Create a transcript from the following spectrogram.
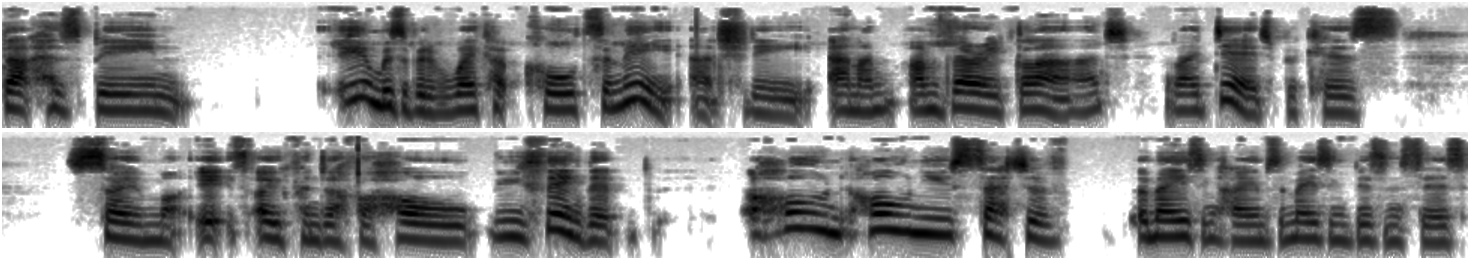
that has been, it was a bit of a wake up call to me, actually. And I'm, I'm very glad that I did because so much, it's opened up a whole new thing that a whole, whole new set of amazing homes, amazing businesses.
